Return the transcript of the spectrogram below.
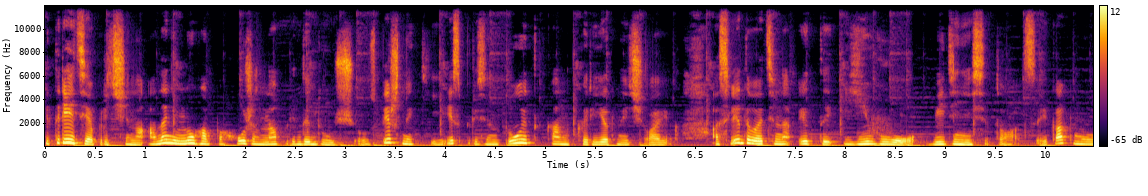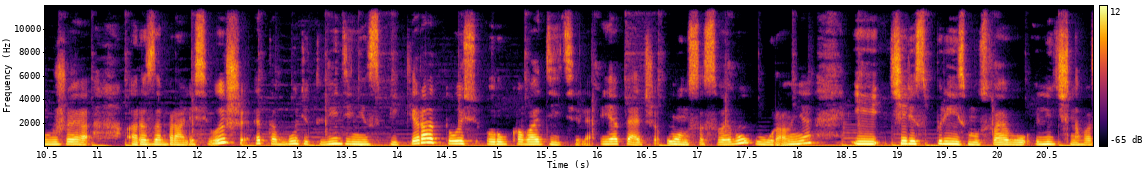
И третья причина, она немного похожа на предыдущую. Успешный кейс презентует конкретный человек, а следовательно это его видение ситуации. Как мы уже разобрались выше, это будет видение спикера, то есть руководителя. И опять же, он со своего уровня и через призму своего личного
